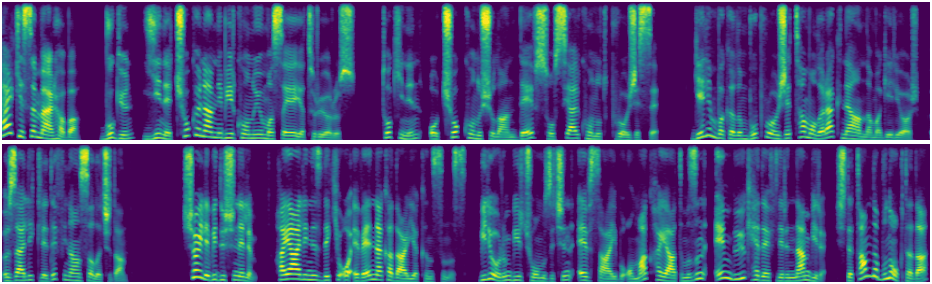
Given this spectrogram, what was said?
Herkese merhaba. Bugün yine çok önemli bir konuyu masaya yatırıyoruz. TOKİ'nin o çok konuşulan dev sosyal konut projesi. Gelin bakalım bu proje tam olarak ne anlama geliyor, özellikle de finansal açıdan. Şöyle bir düşünelim. Hayalinizdeki o eve ne kadar yakınsınız? Biliyorum birçoğumuz için ev sahibi olmak hayatımızın en büyük hedeflerinden biri. İşte tam da bu noktada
